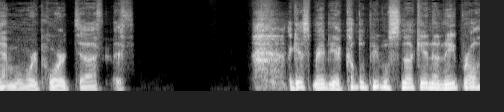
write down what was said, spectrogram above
and we'll report uh, if I guess maybe a couple people snuck in in April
